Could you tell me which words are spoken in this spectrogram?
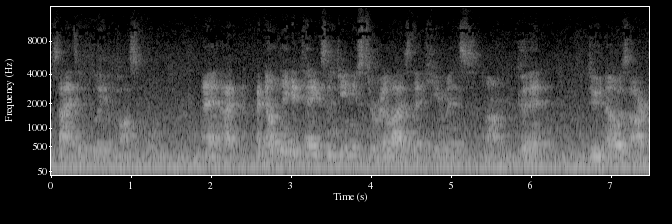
scientifically impossible. And I, I don't think it takes a genius to realize that humans um, couldn't do Noah's Ark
